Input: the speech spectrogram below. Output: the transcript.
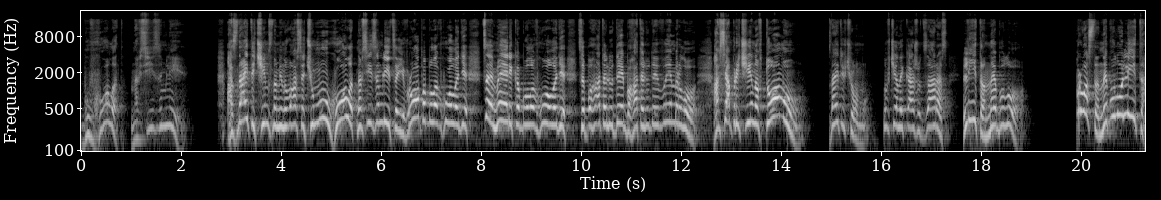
Був голод на всій землі. А знаєте, чим знаменувався? Чому голод на всій землі? Це Європа була в голоді, це Америка була в голоді, це багато людей, багато людей вимерло. А вся причина в тому, знаєте в чому? Ну, вчені кажуть, зараз літа не було. Просто не було літа.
